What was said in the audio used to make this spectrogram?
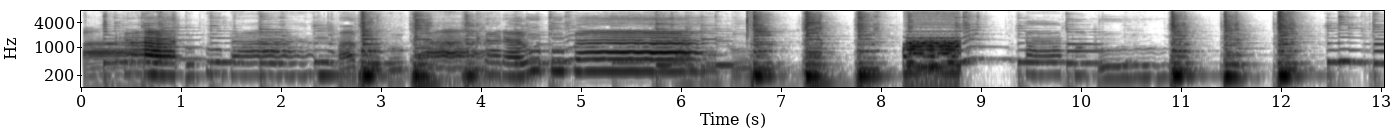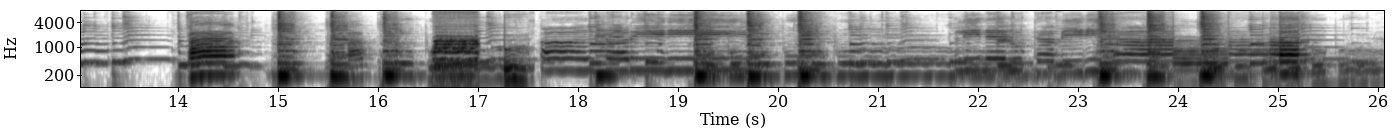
Papupupa, papupupa, caraupupa. Papupu. Pa- papupu. Altarini. Pupupupu. L'ineluttabilità. Papupu.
